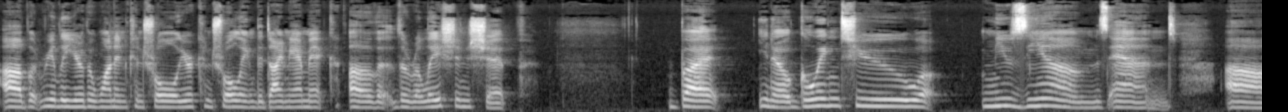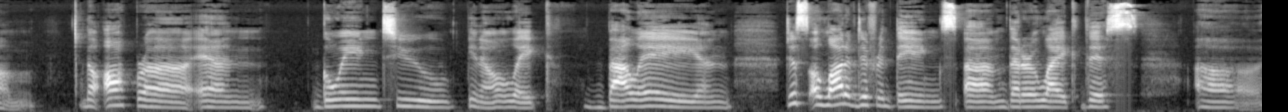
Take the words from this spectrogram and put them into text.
uh, but really you're the one in control. You're controlling the dynamic of the relationship. But, you know, going to museums and um, the opera and going to, you know, like ballet and just a lot of different things um, that are like this uh,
